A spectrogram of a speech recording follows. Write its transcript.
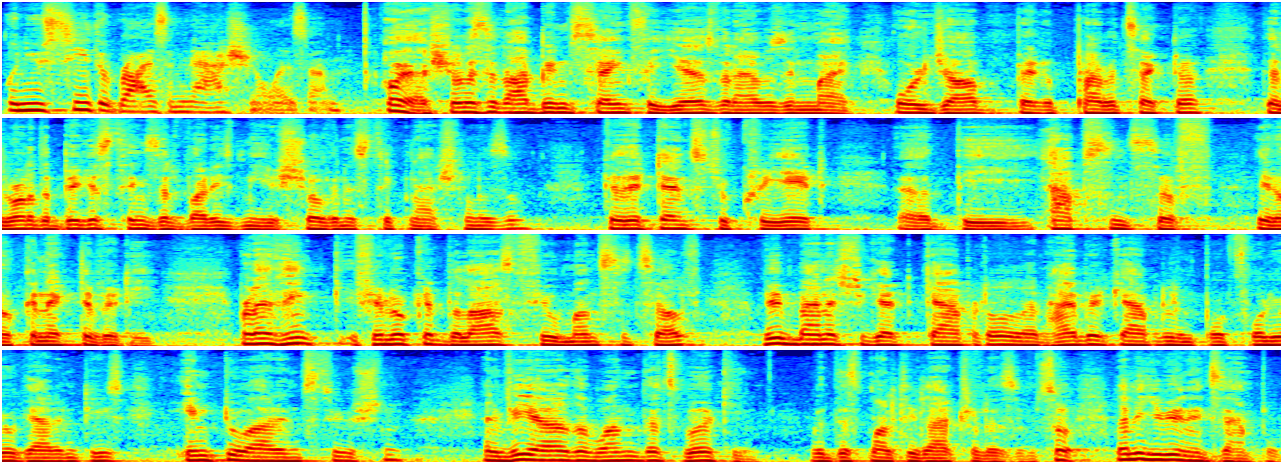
when you see the rise of nationalism? Oh, yeah, sure. Listen, I've been saying for years when I was in my old job in the private sector that one of the biggest things that worries me is chauvinistic nationalism because it tends to create uh, the absence of you know, connectivity. But I think if you look at the last few months itself, we've managed to get capital and hybrid capital and portfolio guarantees into our institution. And we are the one that's working with this multilateralism. So let me give you an example.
